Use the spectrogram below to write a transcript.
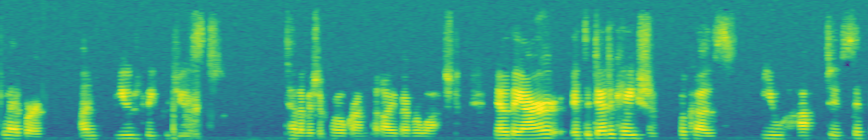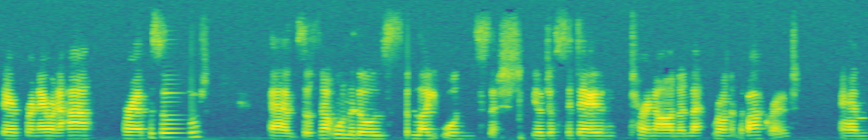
clever, and beautifully produced television program that I've ever watched. Now they are, it's a dedication because you have to sit there for an hour and a half per episode. Um, so it's not one of those light ones that you'll just sit down, turn on, and let run in the background. Um,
